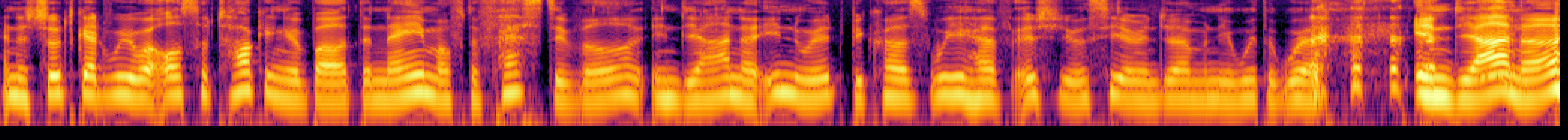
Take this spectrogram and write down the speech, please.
And in Stuttgart, we were also talking about the name of the festival, Indianer Inuit, because we have issues here in Germany with the word Indianer,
